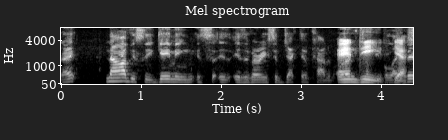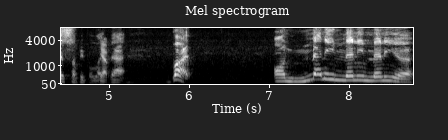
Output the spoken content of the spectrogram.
right? Now, obviously, gaming is is, is a very subjective kind of. Some Indeed, people like yes. this, some people like Yep. that, but on many, many, many uh,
